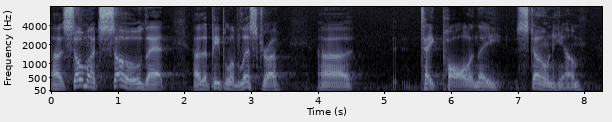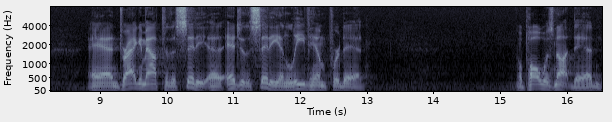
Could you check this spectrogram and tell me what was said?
Uh, so much so that uh, the people of Lystra uh, take Paul and they stone him and drag him out to the city, uh, edge of the city, and leave him for dead. Well, Paul was not dead.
